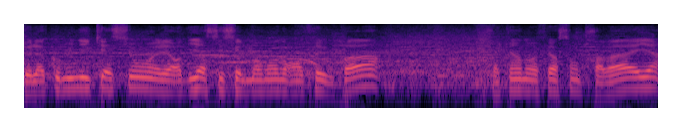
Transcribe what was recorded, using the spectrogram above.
de la communication et leur dire si c'est le moment de rentrer ou pas. Chacun doit faire son travail.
